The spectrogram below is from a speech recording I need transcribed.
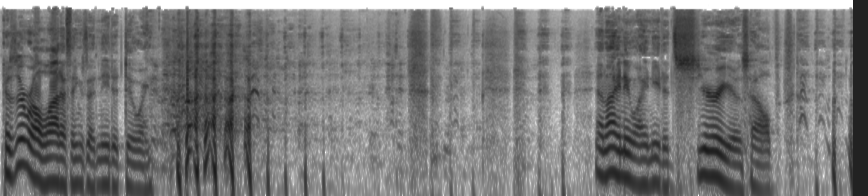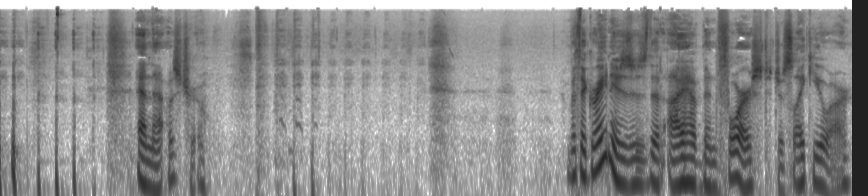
because there were a lot of things that needed doing. and I knew I needed serious help. And that was true. but the great news is that I have been forced, just like you are,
